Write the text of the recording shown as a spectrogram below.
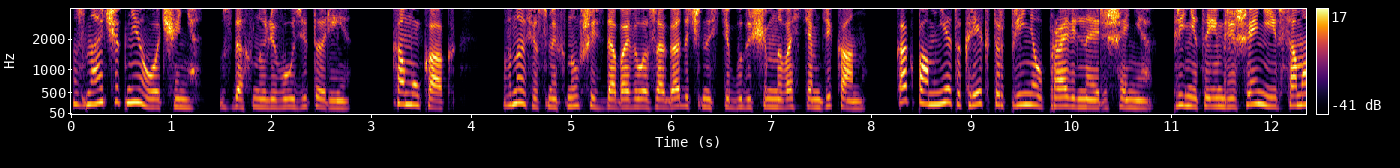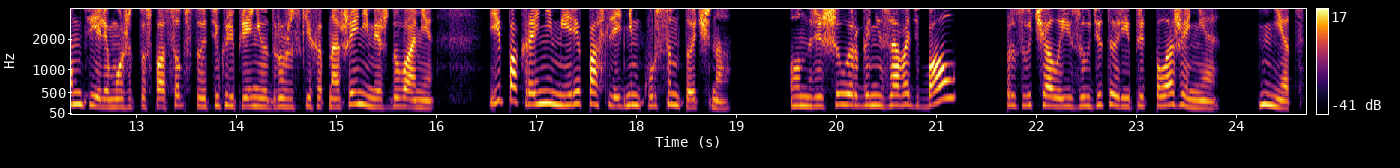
«Значит, не очень», — вздохнули в аудитории. «Кому как?» Вновь усмехнувшись, добавила загадочности будущим новостям декан. Как по мне, так ректор принял правильное решение. Принятое им решение и в самом деле может поспособствовать укреплению дружеских отношений между вами — и, по крайней мере, последним курсом точно. Он решил организовать бал? Прозвучало из аудитории предположение. Нет,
